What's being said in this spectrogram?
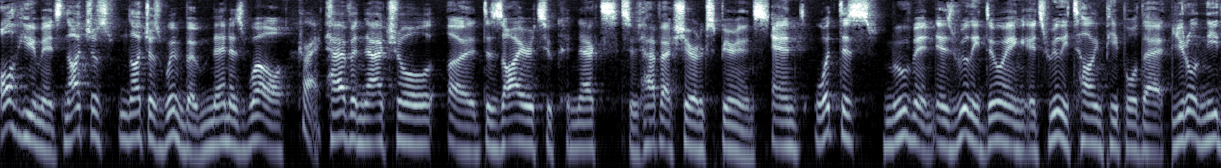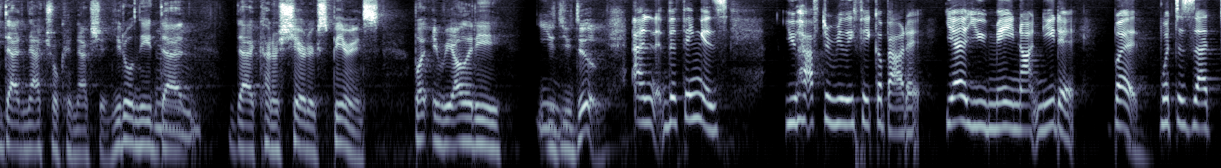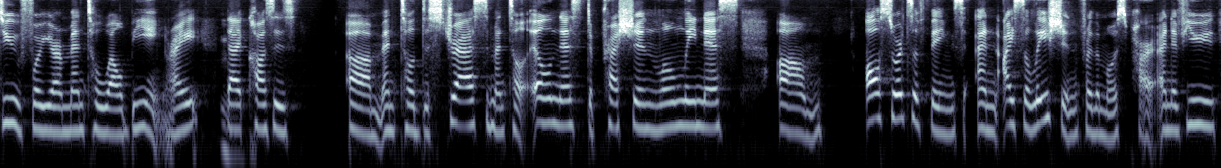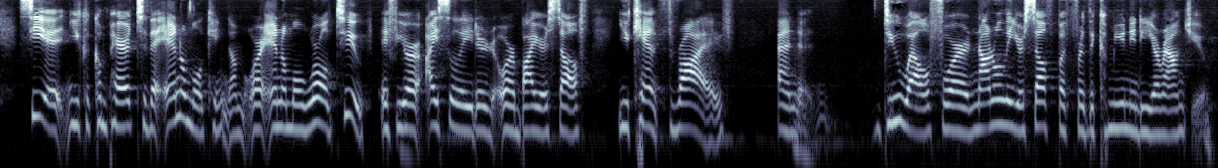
all humans, not just not just women, but men as well, Correct. have a natural uh, desire to connect, to have that shared experience. And what this movement is really doing, it's really telling people that you don't need that natural connection. You don't need that that kind of shared experience. But in reality, you, you do. And the thing is, you have to really think about it. Yeah, you may not need it, but what does that do for your mental well being, right? That causes uh, mental distress, mental illness, depression, loneliness, um, all sorts of things, and isolation for the most part. And if you see it, you could compare it to the animal kingdom or animal world too. If you're isolated or by yourself, you can't thrive and do well for not only yourself, but for the community around you.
